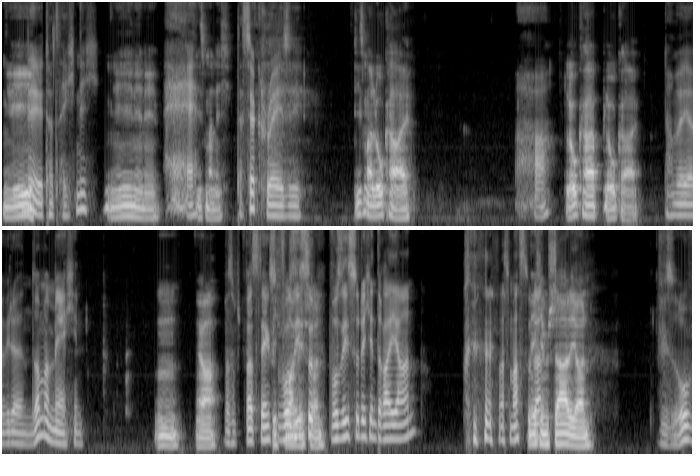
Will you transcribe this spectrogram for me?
Nee, Nee, tatsächlich nicht. nee, nee, nee. Hä? Diesmal nicht. Das ist ja crazy. Diesmal lokal. Aha. Carb, lokal. Da haben wir ja wieder ein Sommermärchen. Hm, ja, Was, was denkst du, wo siehst du, schon. wo siehst du dich in drei Jahren? was machst du nicht dann? im Stadion, Wieso?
